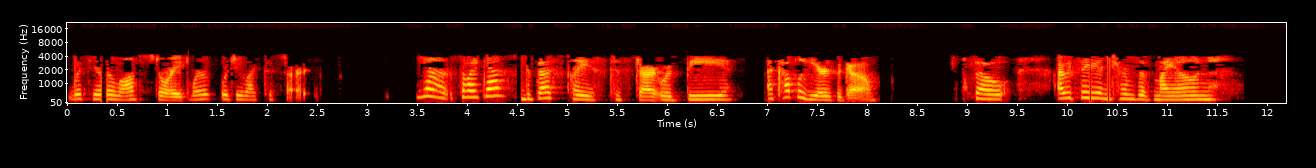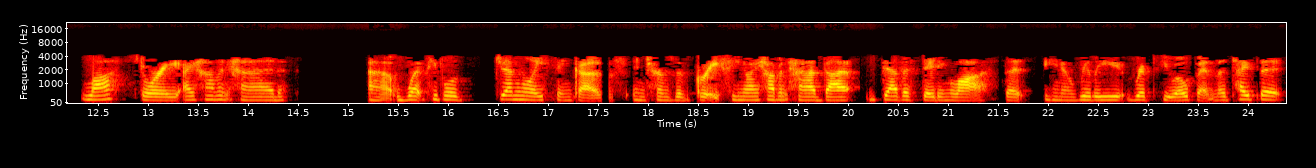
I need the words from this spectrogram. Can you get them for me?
with your lost story. Where would you like to start? Yeah, so I guess the best place to start would be a couple years ago. So I would say in terms of my own lost story, I haven't had uh, what people generally think of in terms of grief. You know, I haven't had that devastating loss that, you know, really rips you open, the type that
